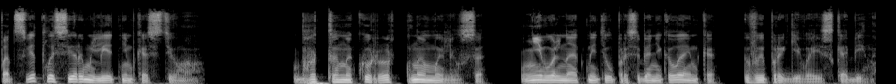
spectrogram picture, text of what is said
под светло-серым летним костюмом. «Будто на курорт намылился», — невольно отметил про себя Николаенко, выпрыгивая из кабины.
